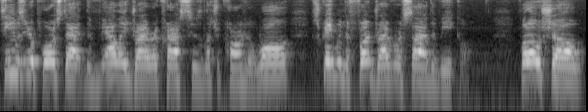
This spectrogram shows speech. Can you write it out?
TMZ reports that the valet driver crashed his electric car into a wall, scraping the front driver's side of the vehicle. Photos show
